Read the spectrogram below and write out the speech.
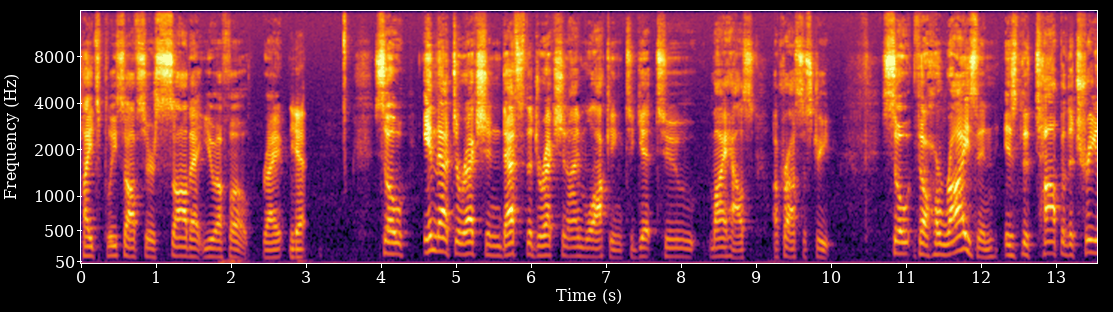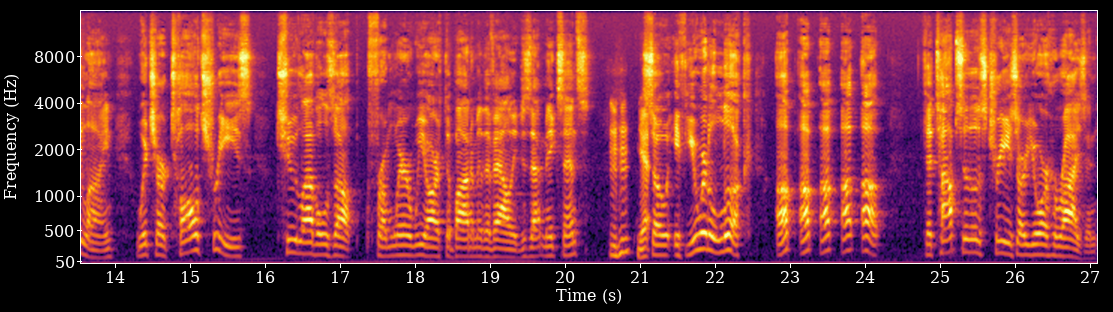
Heights police officers saw that UFO, right? Yeah. So in that direction, that's the direction I'm walking to get to my house across the street. So the horizon is the top of the tree line, which are tall trees two levels up from where we are at the bottom of the valley. Does that make sense? Mm-hmm. Yeah. So if you were to look up, up, up, up, up, the tops of those trees are your horizon.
